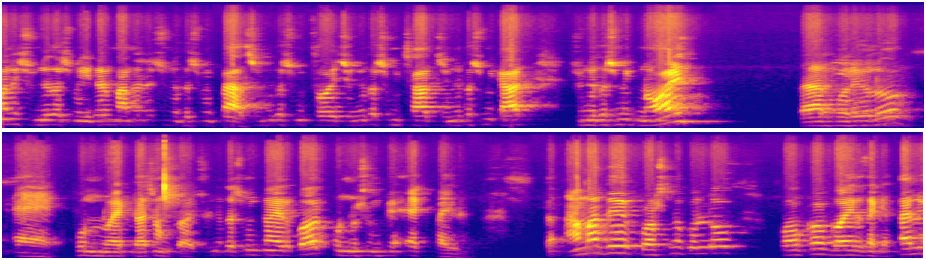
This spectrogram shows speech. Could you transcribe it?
মানে শূন্য দশমিক, এটার মান হলো শূন্য দশমিক পাঁচ, শূন্য দশমিক ছয়, শূন্য দশমিক সাত, শূন্য দশমিক আট, শূন্য দশমিক নয়। তারপরে হলো এক, পূর্ণ একটা সংখ্যা শূন্য দশমিক নয়ের পর পূর্ণ সংখ্যা এক পাইলাম। তো আমাদের প্রশ্ন করল ক ক গয়ের জায়গায়। তাহলে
